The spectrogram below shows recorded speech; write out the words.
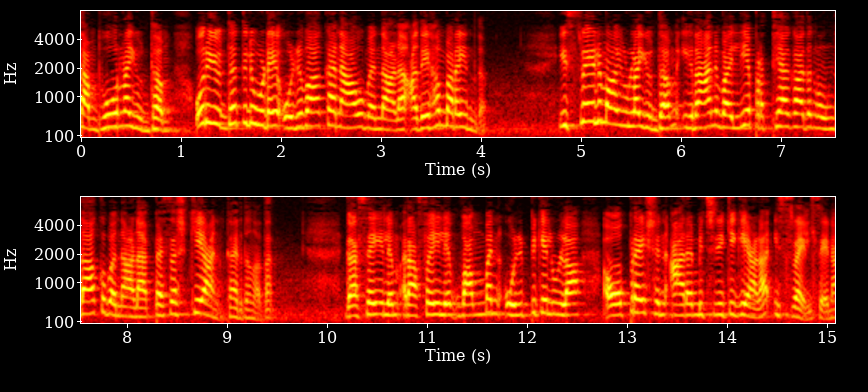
സമ്പൂർണ യുദ്ധം ഒരു യുദ്ധത്തിലൂടെ ഒഴിവാക്കാനാവുമെന്നാണ് അദ്ദേഹം പറയുന്നത്. ഇസ്രയേലുമായുള്ള യുദ്ധം ഇറാൻ വലിയ പ്രത്യാഘാതങ്ങൾ ഉണ്ടാക്കുമെന്നാണ് പെസഷ്കിയാൻ കരുതുന്നത്. ഗസയിലും റഫയിലും വമ്പൻ ഒഴിപ്പിക്കലുള്ള ഓപ്പറേഷൻ ആരംഭിച്ചിരിക്കുകയാണ് ഇസ്രായേൽ സേന.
